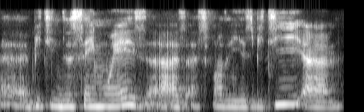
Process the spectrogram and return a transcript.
a bit in the same ways as, as for the SBT. Um,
